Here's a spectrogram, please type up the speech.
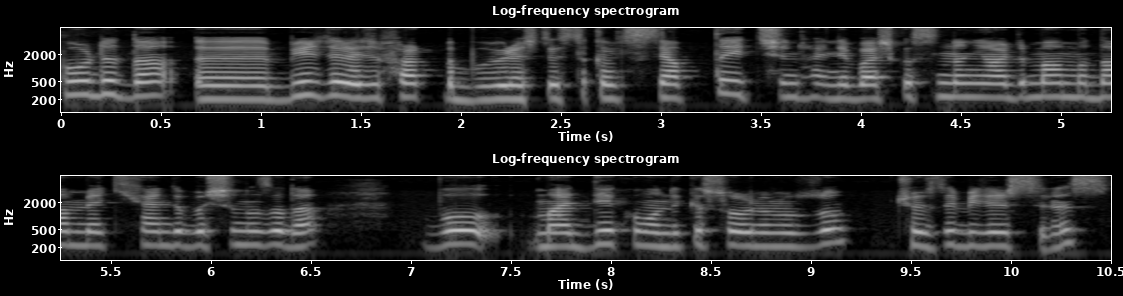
burada da e, bir derece farklı bu virüs destek açısı yaptığı için hani başkasından yardım almadan belki kendi başınıza da bu maddi konudaki sorununuzu çözebilirsiniz.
